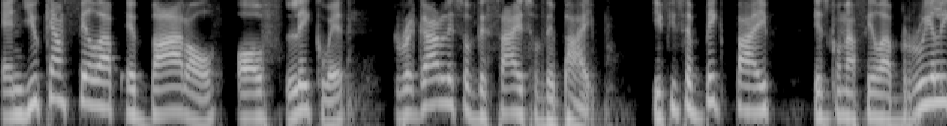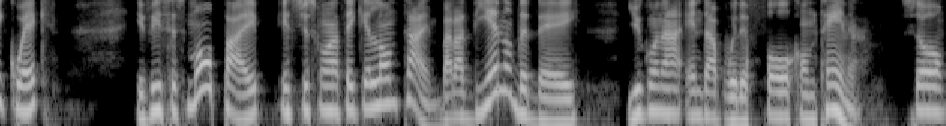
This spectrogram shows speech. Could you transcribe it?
and you can fill up a bottle of liquid regardless of the size of the pipe if it's a big pipe it's to fill up really quick if it's a small pipe, it's just to take a long time. But at the end of the day, you're to end up with a full container. So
